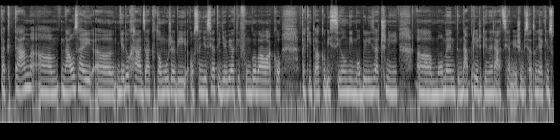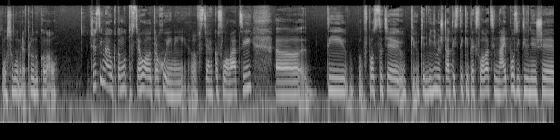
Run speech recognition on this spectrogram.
tak tam um, naozaj uh, nedochádza k tomu, že by 89. fungoval ako takýto akoby silný mobilizačný uh, moment naprieč generáciami, že by sa to nejakým spôsobom reprodukovalo. Česi majú k tomuto vzťahu ale trochu iný uh, vzťah ako Slováci. Uh, tí v podstate, keď vidíme štatistiky, tak Slováci najpozitívnejšie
